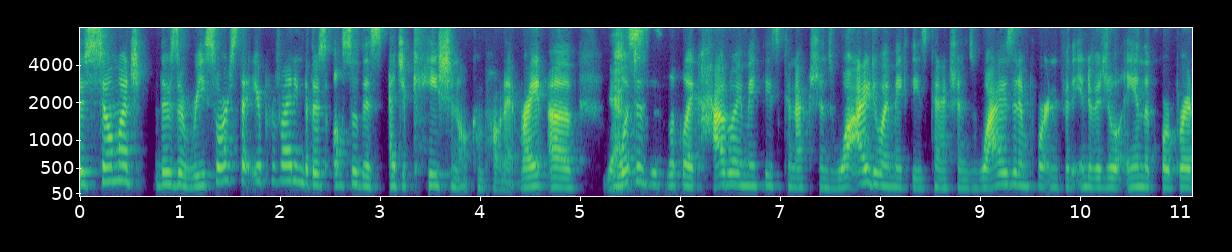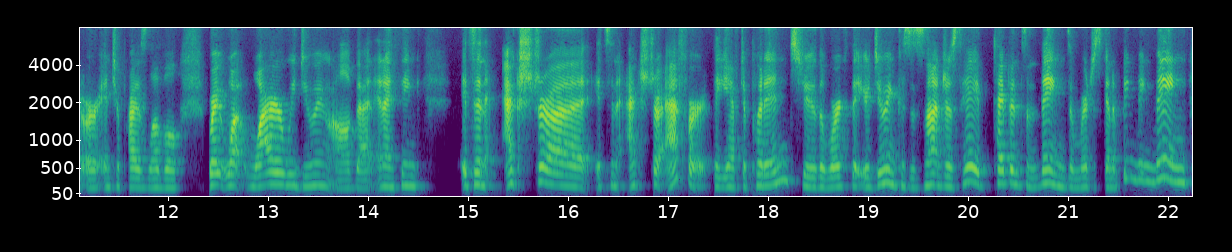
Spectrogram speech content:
there's so much there's a resource that you're providing but there's also this educational component right? Of yes. what does this look like? How do i make these connections? Why do i make these connections? Why is it important for the individual and the corporate or enterprise level right? What why are we doing all of that? And i think it's an extra it's an extra effort that you have to put into the work that you're doing because it's not just hey type in some things and we're just going to bing bing bing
